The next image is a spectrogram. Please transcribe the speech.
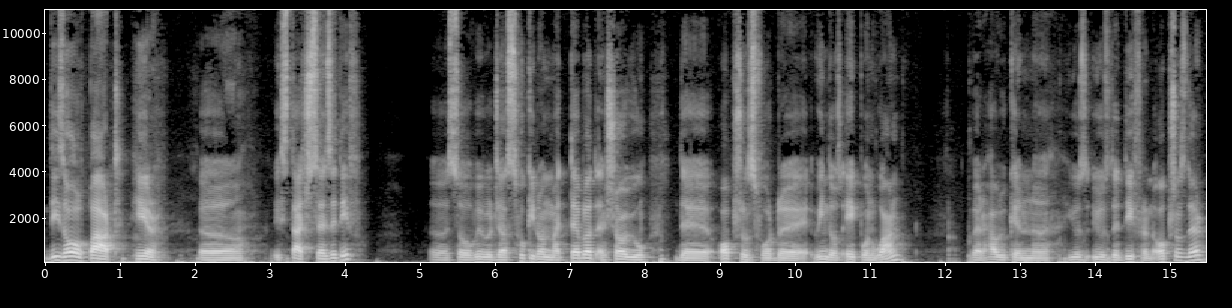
This whole part here uh, is touch sensitive. Uh, so we will just hook it on my tablet and show you the options for the Windows 8.1 where how you can uh, use use the different options there.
